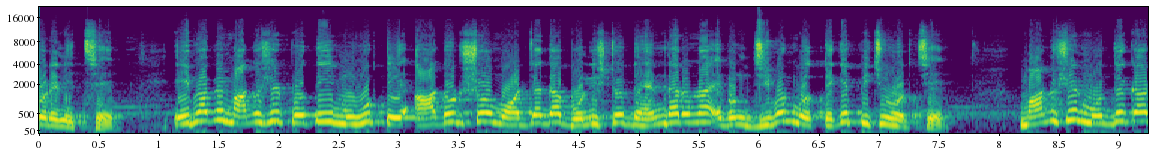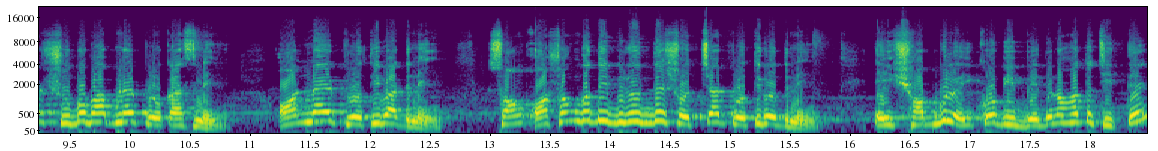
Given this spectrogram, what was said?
করে নিচ্ছে। এভাবে মানুষের প্রতি মুহূর্তে আদর্শ, মর্যাদা, বলিষ্ঠ ধ্যান ধারণা এবং জীবনবোধ থেকে পিছু হটছে। মানুষের মধ্যেকার শুভ ভাবনার প্রকাশ নেই, অন্যায়ের প্রতিবাদ নেই অসঙ্গতির বিরুদ্ধে সোচ্চার প্রতিরোধ নেই। এই সবগুলোই কবি বেদনাহত চিত্তে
